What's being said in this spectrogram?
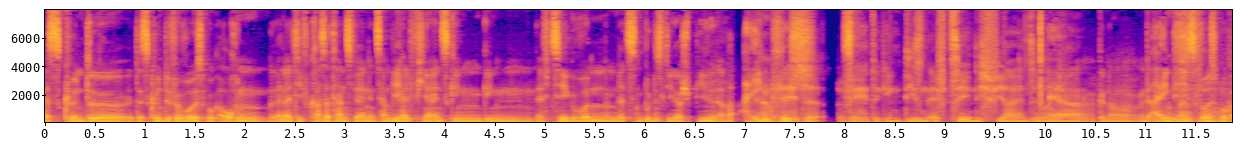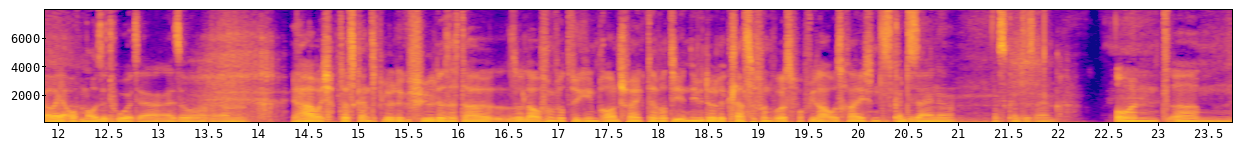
Das könnte, das könnte für Wolfsburg auch ein relativ krasser Tanz werden. Jetzt haben die halt 4-1 gegen, gegen FC gewonnen im letzten Bundesligaspiel, aber eigentlich. Ja, wer, hätte, wer hätte gegen diesen FC nicht 4-1 gewonnen? Ja, genau. Und eigentlich ist Also- Wolfsburg aber ja auch mausetot, ja. Also, ähm, Ja, aber ich habe das ganz blöde Gefühl, dass es da so laufen wird wie gegen Braunschweig. Da wird die individuelle Klasse von Wolfsburg wieder ausreichen. das könnte sein, ja. Das könnte sein. Und ähm,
